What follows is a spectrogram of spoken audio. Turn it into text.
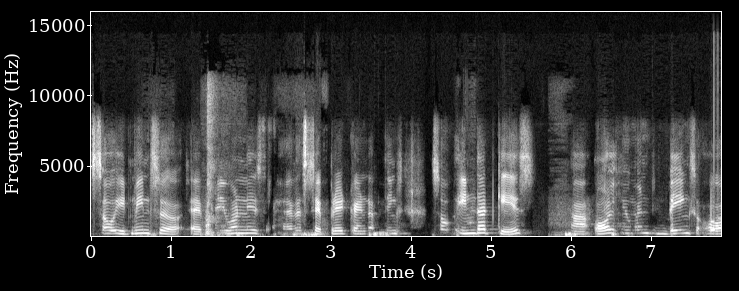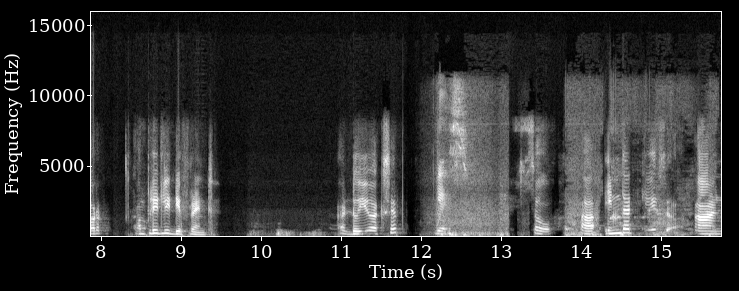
So it means uh, everyone is have a separate kind of things. So in that case, uh, all human beings are completely different. Uh, do you accept? Yes. So, uh, in that case, uh, and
